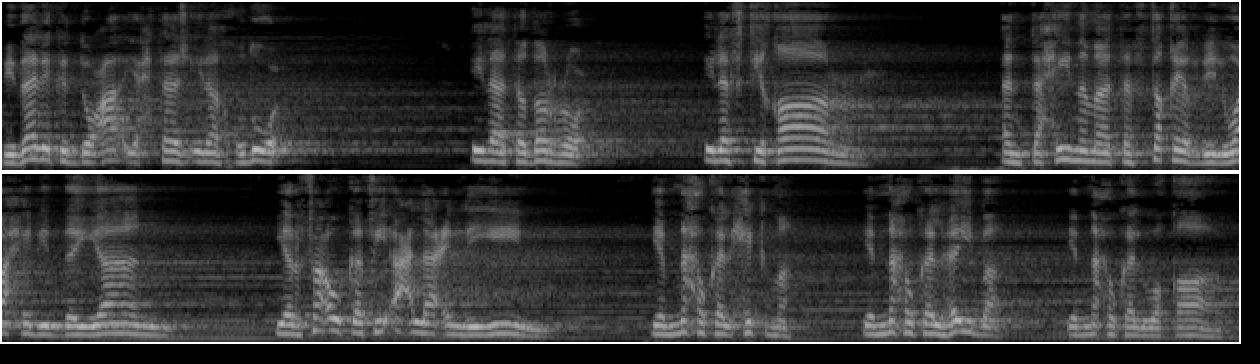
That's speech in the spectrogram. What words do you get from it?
لذلك الدعاء يحتاج إلى خضوع إلى تضرع إلى افتقار. أنت حينما تفتقر للواحد الديان يرفعك في أعلى عليين. يمنحك الحكمة يمنحك الهيبة يمنحك الوقار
